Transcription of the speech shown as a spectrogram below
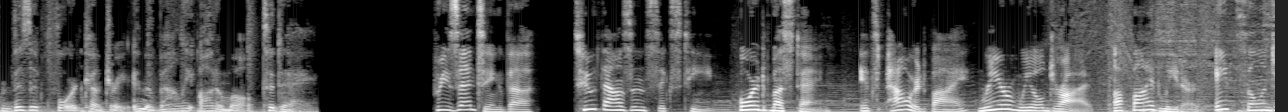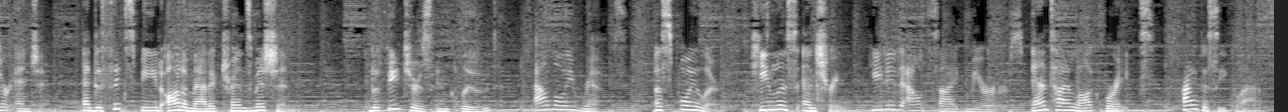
Visit Ford Country in the Valley Auto Mall today. Presenting the 2016 Ford Mustang. It's powered by rear-wheel drive, a 5-liter, 8-cylinder engine, and a 6-speed automatic transmission. The features include alloy rims, a spoiler, keyless entry, heated outside mirrors, anti-lock brakes, privacy glass,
